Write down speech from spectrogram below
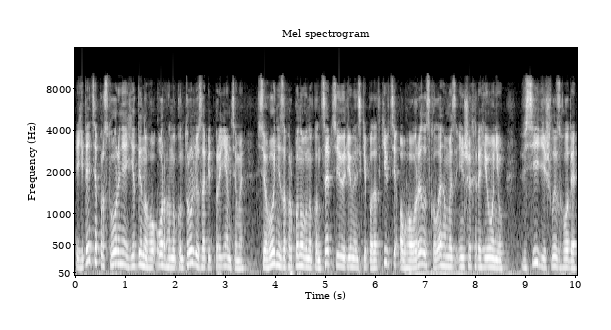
Йдеться про створення єдиного органу контролю за підприємцями. Сьогодні запропоновану концепцію рівненські податківці обговорили з колегами з інших регіонів. Всі дійшли згоди.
